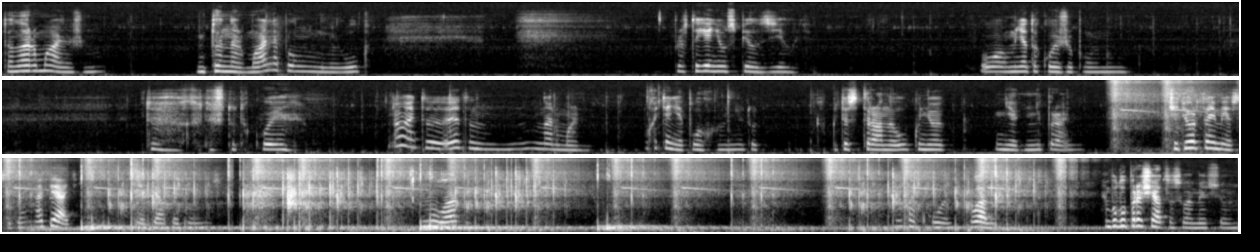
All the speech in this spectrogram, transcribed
Это нормально же. Ну, это нормально, по-моему, лук. Просто я не успел сделать. О, у меня такой же, по-моему, лук. Так, это что такое? Ну, это, это нормально. Ну, хотя нет, плохо. У него тут какой-то странный лук. У него... Нет, неправильно. Четвертое место, да? Опять. Нет, пятое место. Ну ладно. Ну такое. Ладно. Я буду прощаться с вами все.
